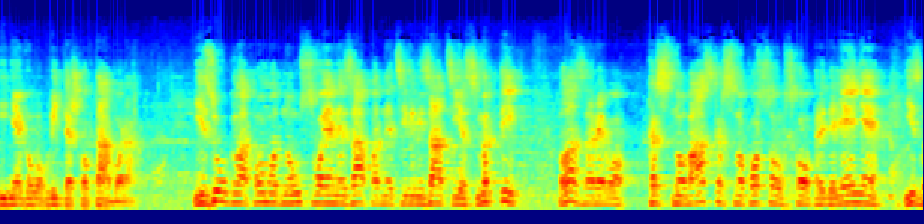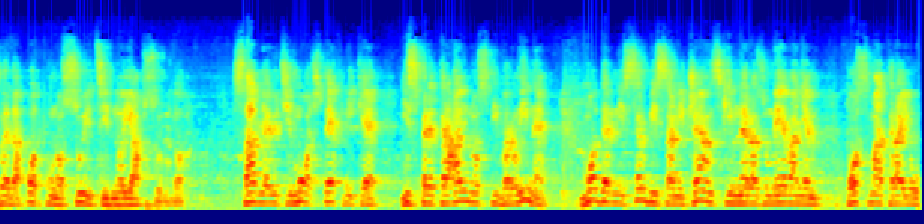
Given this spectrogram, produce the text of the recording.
i njegovog viteškog tabora iz ugla pomodno usvojene zapadne civilizacije smrti, Lazarevo krstno vaskrsno kosovsko opredeljenje izgleda potpuno suicidno i absurdno. Stavljajući moć tehnike ispred trajnosti vrline, moderni Srbi sa ničeanskim nerazumevanjem posmatraju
